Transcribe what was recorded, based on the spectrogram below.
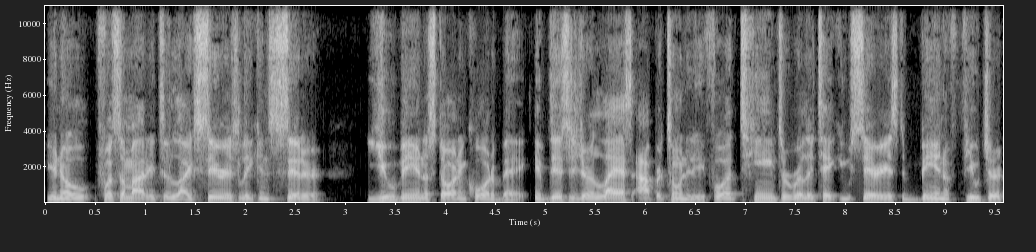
you know, for somebody to like seriously consider you being a starting quarterback, if this is your last opportunity for a team to really take you serious to being a future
